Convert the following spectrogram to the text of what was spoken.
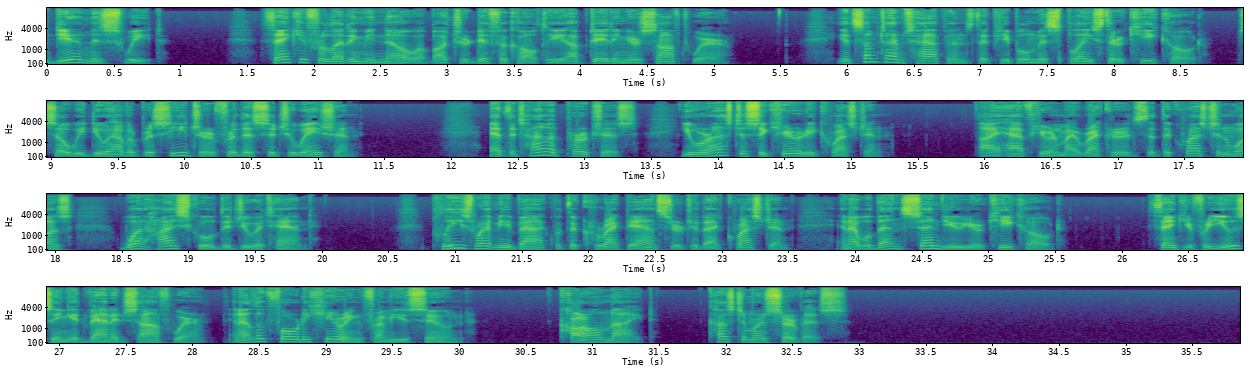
Dear Ms. Sweet, Thank you for letting me know about your difficulty updating your software. It sometimes happens that people misplace their key code, so we do have a procedure for this situation. At the time of purchase, you were asked a security question. I have here in my records that the question was, What high school did you attend? Please write me back with the correct answer to that question, and I will then send you your key code. Thank you for using Advantage software, and I look forward to hearing from you soon. Carl Knight, Customer Service.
